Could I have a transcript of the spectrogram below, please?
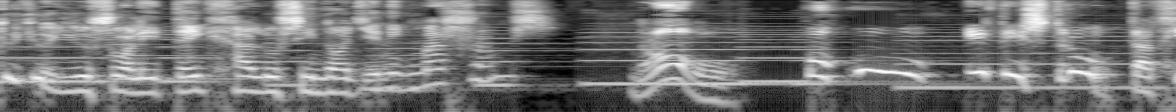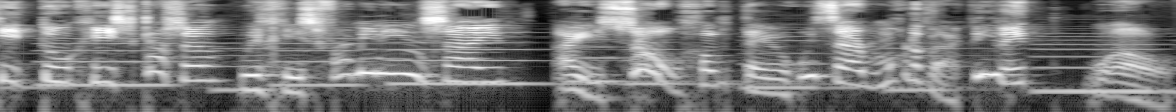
do you usually take hallucinogenic mushrooms? No. Oh, it is true that he took his castle with his family inside. I so hope the wizard Mordack did it. Wow,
